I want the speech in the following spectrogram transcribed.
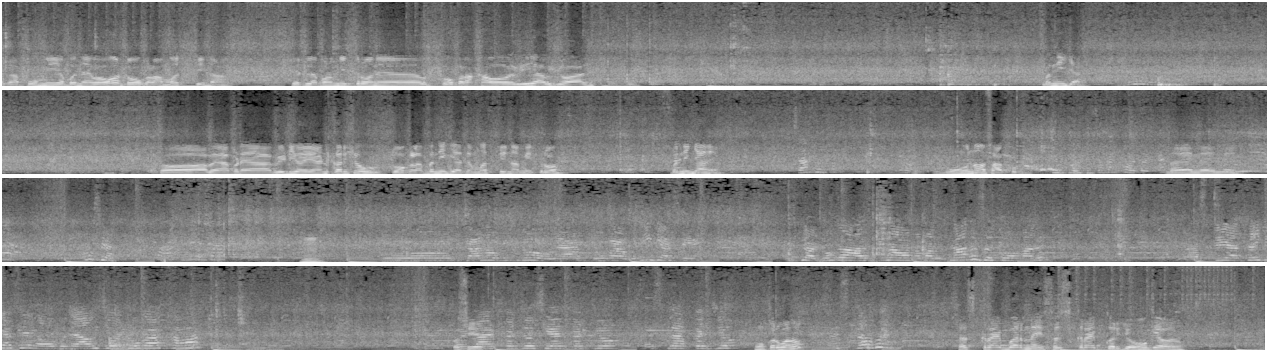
એટલે ભૂમિએ બનાવ્યા હો ઢોકળા મસ્તીના. જેટલા પણ મિત્રોને ઢોકળા ખાવા હોય વી આવજો આજ. બની જા. તો હવે આપણે આ વીડિયો એન્ડ કરશું. ઢોકળા બની ગયા છે મસ્તીના મિત્રો. બની ગયા ને? હું નો સાખું. નહીં નહીં નહીં. હમ. પછી શું કરવાનું? સબસ્ક્રાઇબ સબસ્ક્રાઈબર નહીં સબસ્ક્રાઈબ કરજો. શું કહેવાનું?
